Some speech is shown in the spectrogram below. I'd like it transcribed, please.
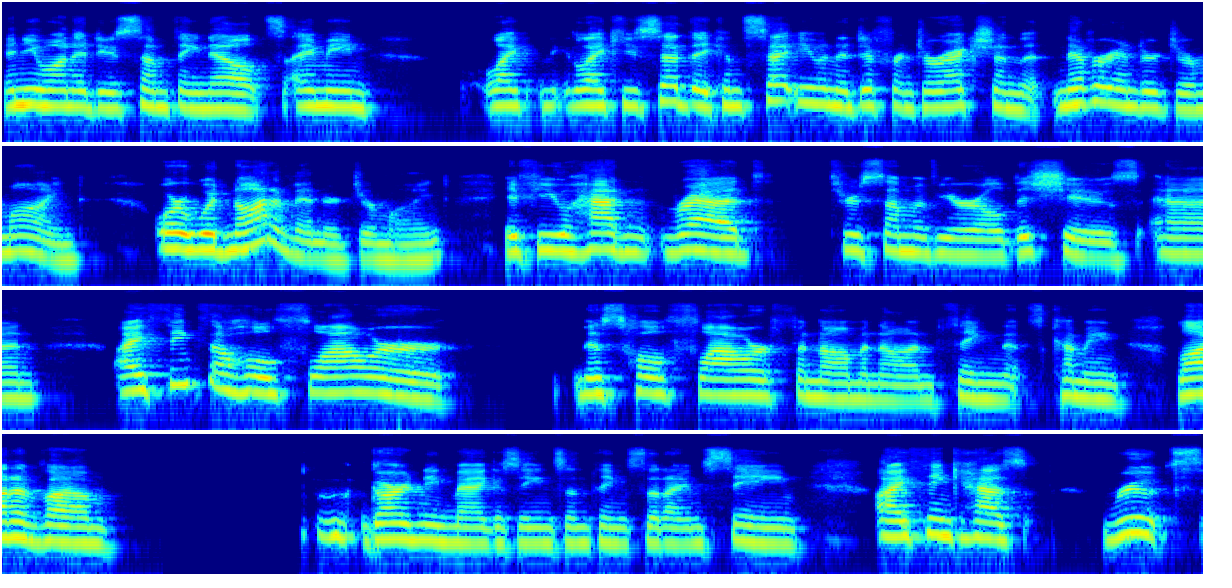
and you want to do something else. I mean like like you said they can set you in a different direction that never entered your mind or would not have entered your mind if you hadn't read through some of your old issues. And I think the whole flower, this whole flower phenomenon thing that's coming, a lot of um, gardening magazines and things that I'm seeing, I think has roots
